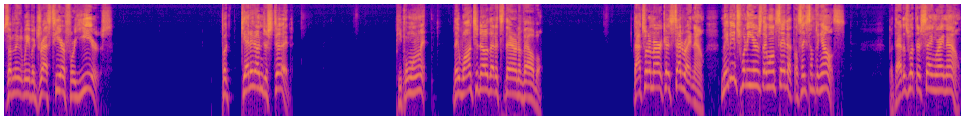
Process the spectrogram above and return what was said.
Something that we've addressed here for years. But get it understood. People want it. They want to know that it's there and available. That's what America has said right now. Maybe in 20 years they won't say that. They'll say something else. But that is what they're saying right now.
